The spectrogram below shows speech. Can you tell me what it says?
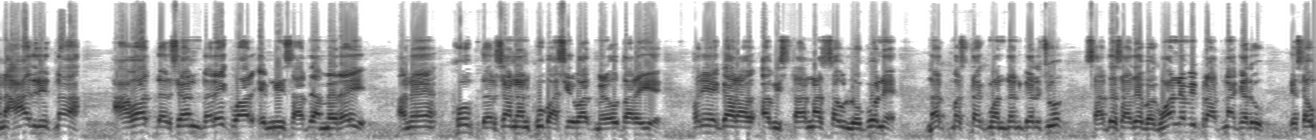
અને આ જ રીતના આવા જ દર્શન દરેક વાર એમની સાથે અમે રહી અને ખૂબ દર્શન અને ખૂબ આશીર્વાદ મેળવતા રહીએ. ફરી એકવાર આ વિસ્તારના સૌ લોકોને નતમસ્તક વંદન કરું છું. સાથે સાથે ભગવાનને બી પ્રાર્થના કરું કે સૌ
